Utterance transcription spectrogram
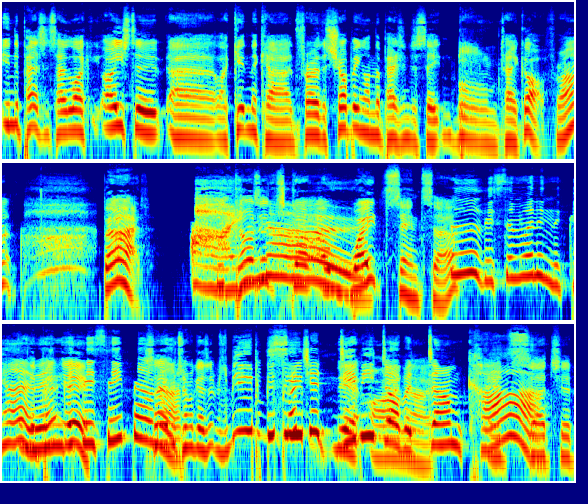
In the passenger. So like I used to uh, like get in the car and throw the shopping on the passenger seat and boom, take off, right? But because it's got a weight sensor, Oh, there's someone in the car In the got yeah. their seatbelt so every time it goes, it was beep, beep, beep, Such a beep. Yeah, dibby I dobber dumb car. It's such a.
